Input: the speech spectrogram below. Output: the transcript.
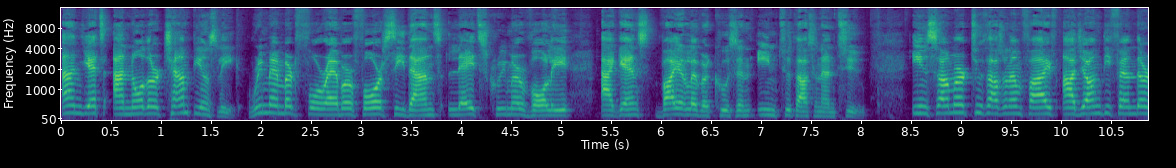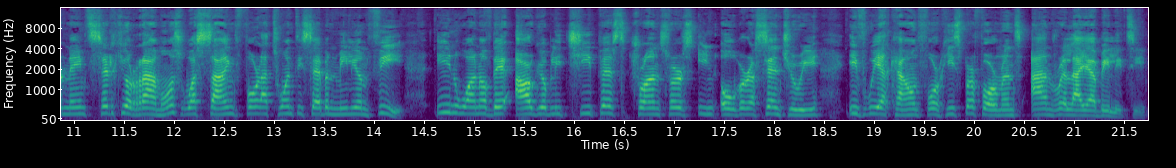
and yet another Champions League, remembered forever for Zidane's late screamer volley against Bayer Leverkusen in 2002. In summer 2005, a young defender named Sergio Ramos was signed for a 27 million fee in one of the arguably cheapest transfers in over a century if we account for his performance and reliability.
